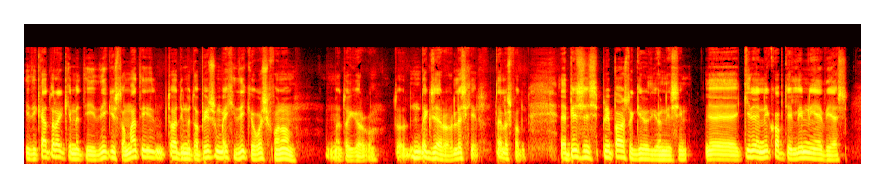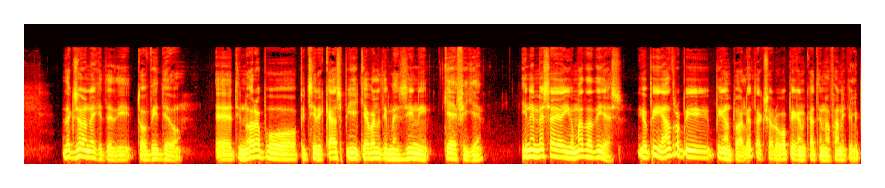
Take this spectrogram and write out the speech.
Ειδικά τώρα και με τη δίκη στο μάτι το αντιμετωπίζουμε. Έχει δίκιο. Εγώ συμφωνώ με τον Γιώργο. Το, δεν ξέρω, λες και. Τέλος πάντων. Επίσης, πριν πάω στον κύριο Διονύση, ε, κύριε Νίκο από τη λίμνη Εύβοια, δεν ξέρω αν έχετε δει το βίντεο ε, την ώρα που ο Πιτσιρικάς πήγε και έβαλε τη μεζίνη και έφυγε. Είναι μέσα η ομάδα Δίας. Οι οποίοι οι άνθρωποι πήγαν τουαλέτα, ξέρω εγώ, πήγαν κάτι να φάνε κλπ.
